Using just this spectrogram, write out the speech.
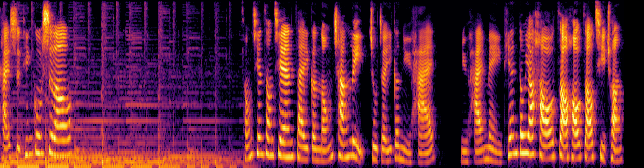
开始听故事喽！从前，从前，在一个农场里住着一个女孩。女孩每天都要好早好早起床，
